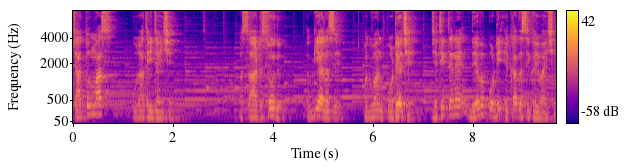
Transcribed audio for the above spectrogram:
ચાતુર્માસ પૂરા થઈ જાય છે. અષાઢ સુદ અગિયારસે ભગવાન પોઢે છે, જેથી તેને દેવપોઢી એકાદશી કહેવાય છે.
